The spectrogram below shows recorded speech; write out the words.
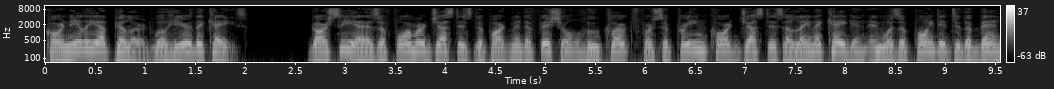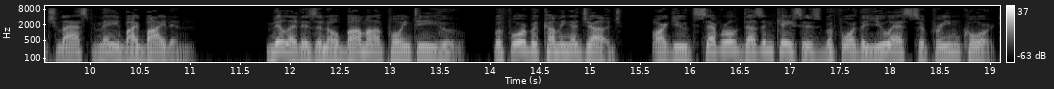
Cornelia Pillard will hear the case. Garcia is a former Justice Department official who clerked for Supreme Court Justice Elena Kagan and was appointed to the bench last May by Biden. Millett is an Obama appointee who, before becoming a judge, argued several dozen cases before the U.S. Supreme Court.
